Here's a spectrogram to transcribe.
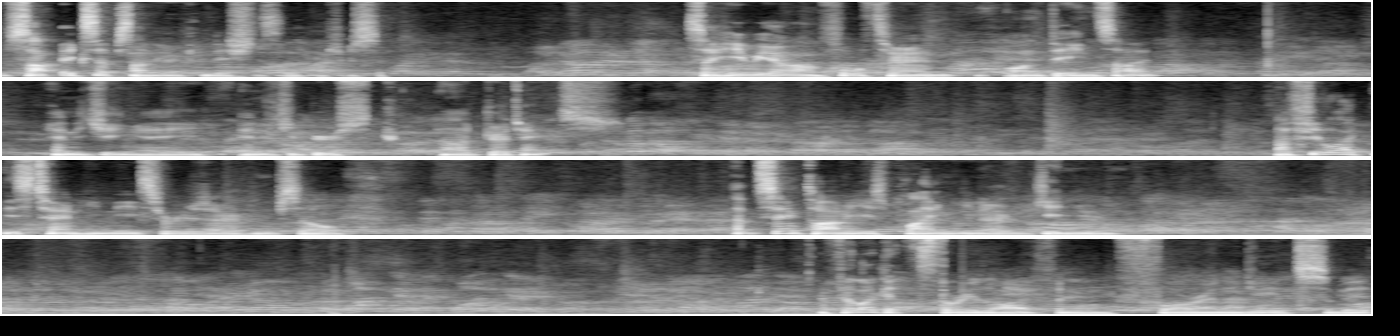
Some, except summoning conditions, as what you said. So here we are on fourth turn on Dean's side, energizing a energy boost uh, Gotenks. I feel like this turn he needs to reserve himself. At the same time, he is playing, you know, Ginyu. I feel like at three life and four energy, it's a bit.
